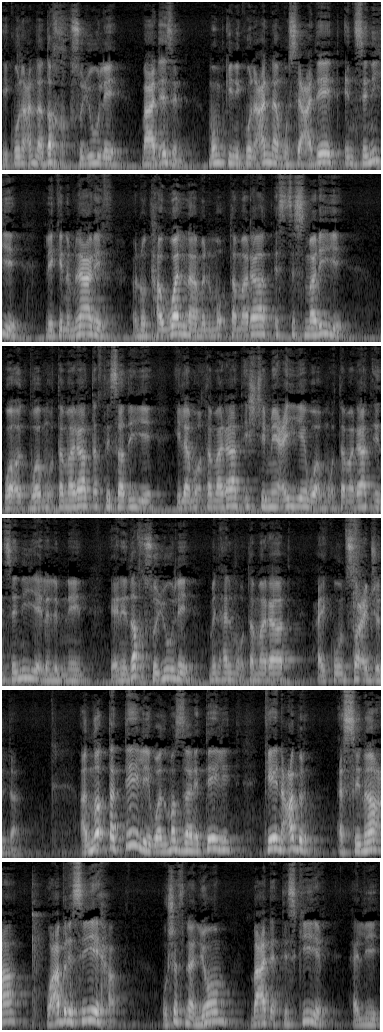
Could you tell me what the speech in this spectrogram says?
يكون عندنا ضخ سيولة بعد إذن. ممكن يكون عندنا مساعدات إنسانية لكن بنعرف أنه تحولنا من مؤتمرات استثمارية ومؤتمرات اقتصادية إلى مؤتمرات اجتماعية ومؤتمرات إنسانية إلى لبنان. يعني ضخ سيولة من هالمؤتمرات حيكون صعب جدا. النقطة التالية والمصدر الثالث كان عبر الصناعة وعبر السياحة. وشفنا اليوم بعد التسكير اللي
